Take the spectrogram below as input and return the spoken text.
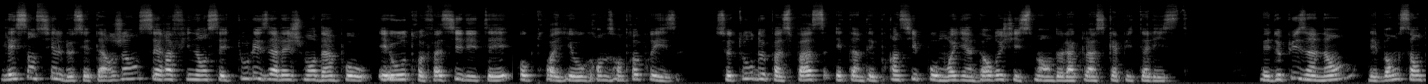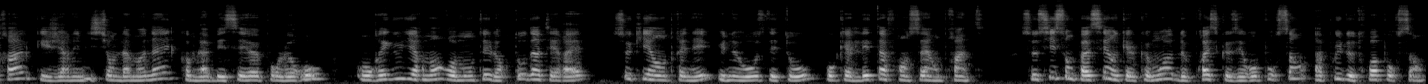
l'essentiel de cet argent sert à financer tous les allègements d'impôts et autres facilités octroyées aux grandes entreprises. Ce tour de passe-passe est un des principaux moyens d'enrichissement de la classe capitaliste. Mais depuis un an, les banques centrales qui gèrent l'émission de la monnaie, comme la BCE pour l'euro, ont régulièrement remonté leur taux d'intérêt, ce qui a entraîné une hausse des taux auxquels l'État français emprunte. Ceux-ci sont passés en quelques mois de presque 0% à plus de 3%.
